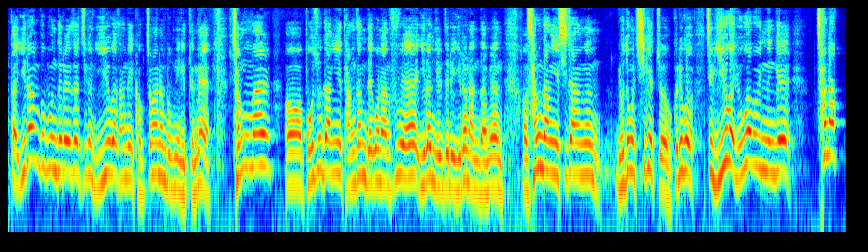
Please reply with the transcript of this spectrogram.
그러니까 이런 부분들에서 지금 이유가 상당히 걱정하는 부분이기 때문에 정말 어, 보수당이 당선되고 난 후에 이런 일들이 일어난다면 어, 상당히 시장은 요동을 치겠죠. 그리고 지금 이유가 요구하고 있는 게 천억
